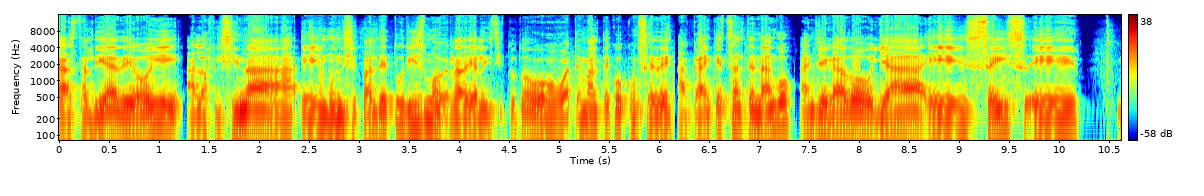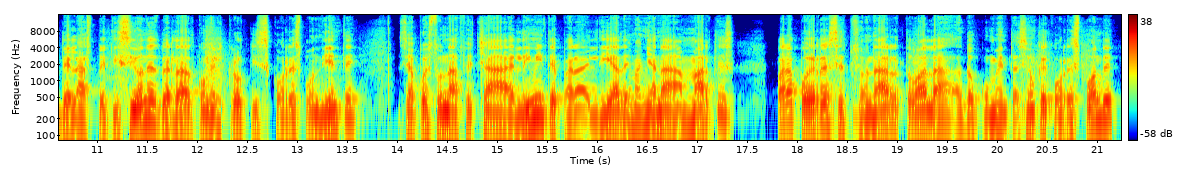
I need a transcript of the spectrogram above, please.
Hasta el día de hoy a la Oficina eh, Municipal de Turismo, ¿verdad? Y al Instituto Guatemalteco con sede acá en Quetzaltenango han llegado ya eh, seis eh, de las peticiones, ¿verdad? Con el croquis correspondiente. Se ha puesto una fecha límite para el día de mañana martes para poder recepcionar toda la documentación que corresponde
